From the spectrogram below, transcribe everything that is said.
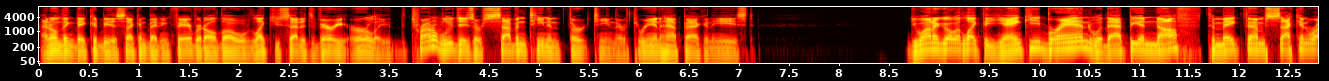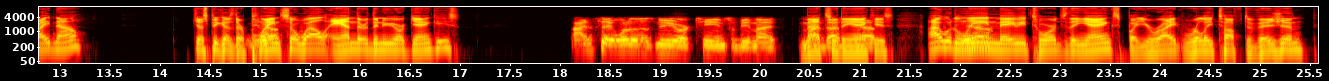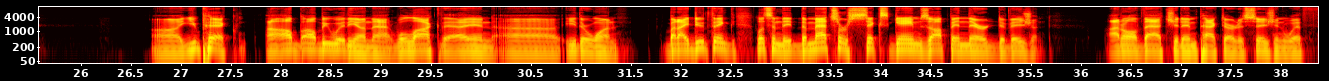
I don't think they could be the second betting favorite, although, like you said, it's very early. The Toronto Blue Jays are 17 and 13. They're three and a half back in the East. Do you want to go with like the Yankee brand? Would that be enough to make them second right now? Just because they're playing Yep. so well and they're the New York Yankees? I'd say one of those New York teams would be my my Mets or the bet. Yankees? I would lean Yeah. maybe towards the Yanks, but you're right. Really tough division. Uh, you pick. I'll I'll be with you on that. We'll lock that in. Uh, either one. But I do think. Listen, the the Mets are six games up in their division. I don't know if that should impact our decision. With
